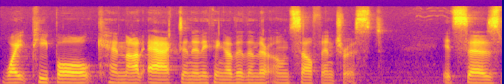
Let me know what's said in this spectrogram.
white people cannot act in anything other than their own self interest. It says,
